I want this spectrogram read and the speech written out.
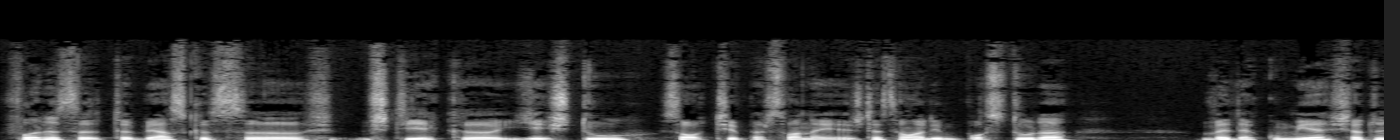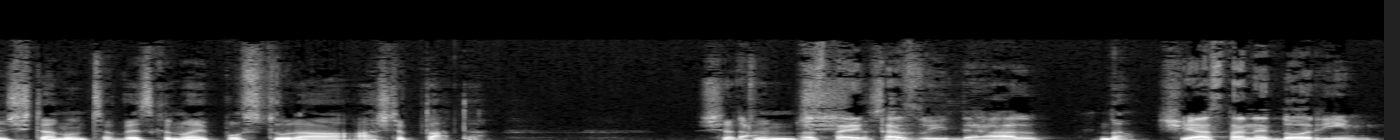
fără să trebuiască să știe că ești tu sau ce persoană ești. De seama din postură, vede cum e și atunci te anunță. Vezi că nu ai postura așteptată. Și atunci... Da, ăsta e asta... cazul ideal da. și asta ne dorim.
